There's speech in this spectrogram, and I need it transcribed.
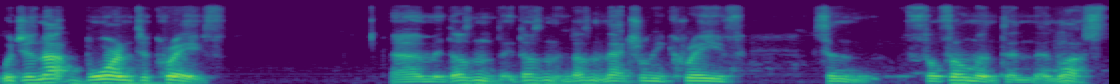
which is not born to crave. Um, it doesn't. It doesn't. It doesn't naturally crave some fulfillment and, and lust,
